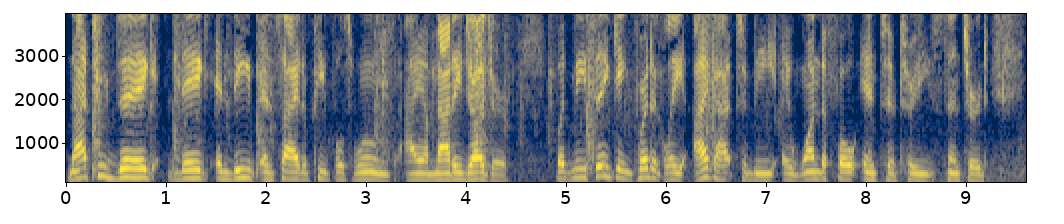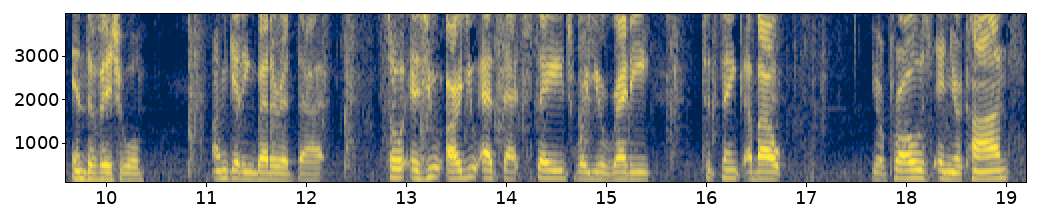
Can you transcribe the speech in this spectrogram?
Not to dig, dig, and deep inside of people's wounds. I am not a judger. But me thinking critically, I got to be a wonderful entity centered individual. I'm getting better at that. So as you are you at that stage where you're ready to think about your pros and your cons?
